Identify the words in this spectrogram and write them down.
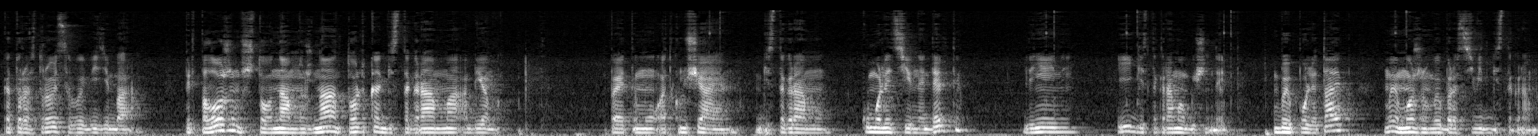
которая строится в виде бара. Предположим, что нам нужна только гистограмма объема. Поэтому отключаем гистограмму кумулятивной дельты, линейной, и гистограмму обычной дельты. В поле Type мы можем выбрать вид гистограммы.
